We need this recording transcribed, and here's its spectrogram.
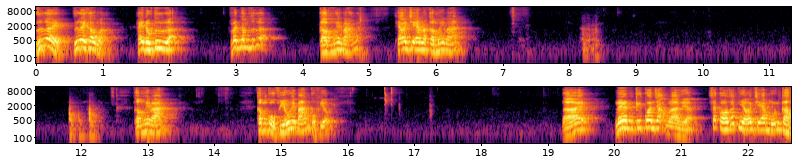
Giữ này giữ hay không ạ? Hay đầu tư ạ. Vẫn nắm giữ ạ. Cầm hay bán ạ? Theo anh chị em là cầm hay bán? Cầm hay bán? Cầm cổ phiếu hay bán cổ phiếu? Đấy, nên cái quan trọng là gì ạ? Sẽ có rất nhiều anh chị em muốn cầm.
